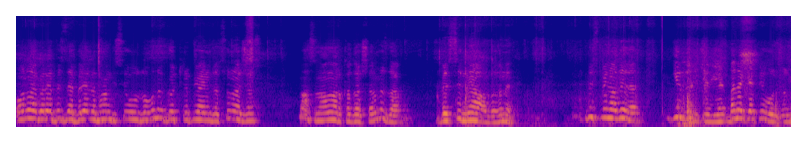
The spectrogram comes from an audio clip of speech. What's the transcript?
Ona göre biz de bilelim hangisi olduğunu götürüp yayınımıza sunacağız. Nasıl alan arkadaşlarımız da bilsin ne aldığını. Bismillah dedi. Girdik içeriye. Bereketli olsun.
